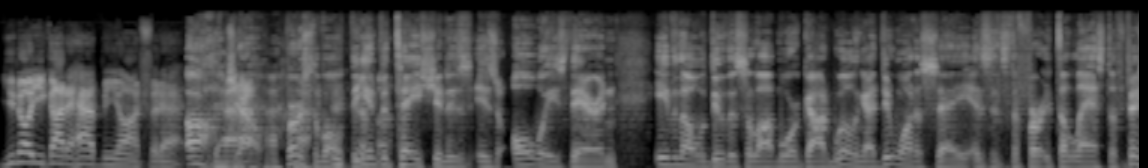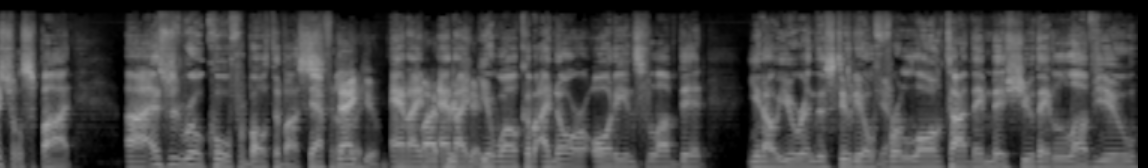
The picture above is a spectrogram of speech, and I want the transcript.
you know you got to have me on for that. Oh, Joe. First of all, the invitation is is always there, and even though we'll do this a lot more, God willing, I do want to say, as it's the first, it's the last official spot. Uh, this was real cool for both of us. Definitely. Thank you. And I, Well, and I, you're welcome. I know our audience loved it. You know, you were in the studio for a long time. They miss you. They love you.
